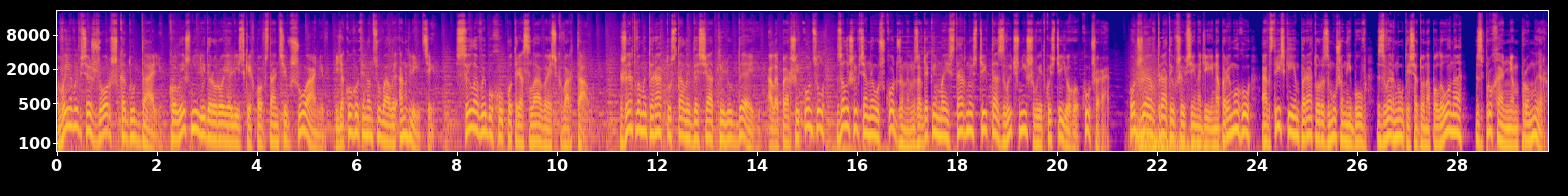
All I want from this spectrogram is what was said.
виявився Жорж Кадудаль, колишній лідер роялістських повстанців шуанів, якого фінансували англійці. Сила вибуху потрясла весь квартал. Жертвами теракту стали десятки людей, але перший консул залишився неушкодженим завдяки майстерності та звичній швидкості його кучера. Отже, втративши всі надії на перемогу, австрійський імператор змушений був звернутися до Наполеона з проханням про мир.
